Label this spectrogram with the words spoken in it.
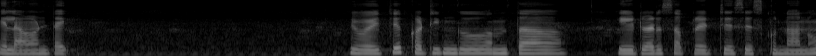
ఇలా ఉంటాయి. ఇవైతే కటింగ్ అంతా ఏటు వరకు సపరేట్ చేసేసుకున్నాను.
